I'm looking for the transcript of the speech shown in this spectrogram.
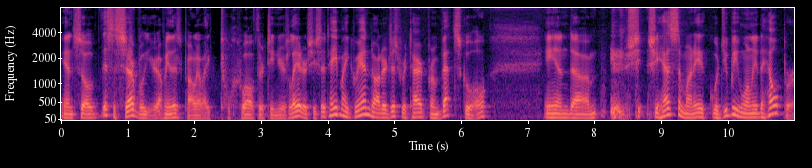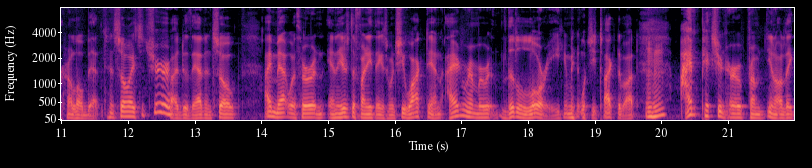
And so this is several years. I mean, this is probably like 12, 13 years later. She said, "Hey, my granddaughter just retired from vet school, and um, she she has some money. Would you be willing to help her a little bit?" And so I said, "Sure, I'll do that." And so I met with her, and, and here's the funny thing: is when she walked in, I remember little Lori. I mean, what she talked about. Mm-hmm. I'm picturing her from you know like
